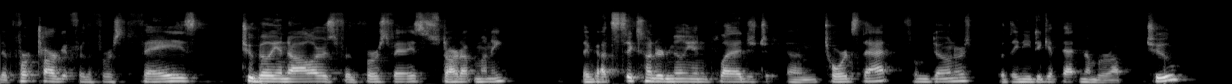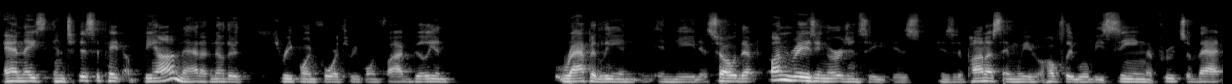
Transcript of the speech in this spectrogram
the fir- target for the first phase $2 billion for the first phase startup money they've got 600 million pledged um, towards that from donors but they need to get that number up too and they anticipate beyond that another 3.4 3.5 billion rapidly in, in need. So that fundraising urgency is is upon us, and we hopefully will be seeing the fruits of that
